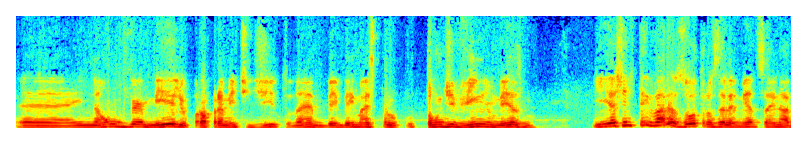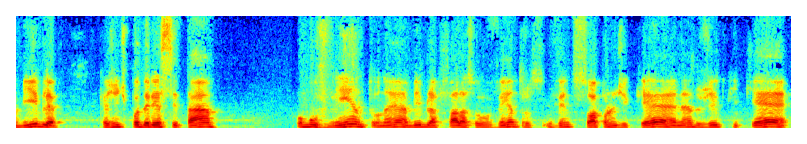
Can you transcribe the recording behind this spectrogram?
é, e não vermelho propriamente dito, né, bem, bem mais para o tom de vinho mesmo. E a gente tem vários outros elementos aí na Bíblia que a gente poderia citar, como o vento, né? A Bíblia fala sobre o vento, o vento sopra onde quer, né? Do jeito que quer.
